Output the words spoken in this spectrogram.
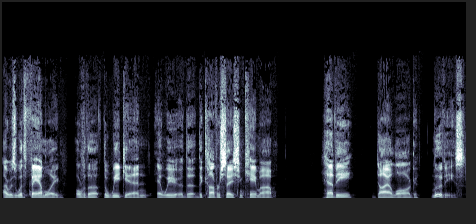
I was with family over the, the weekend and we the, the conversation came up heavy dialogue movies.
